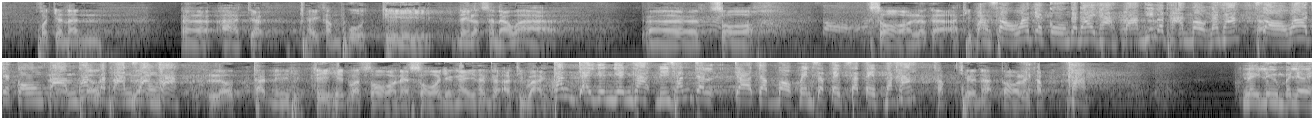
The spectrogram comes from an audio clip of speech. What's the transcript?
ๆ เพราะฉะนั้นอออาจจะใช้คำพูดที่ในลักษณะว่า เอ่อสอสอแล้วก็อธิบาย อะสอว่าจะโกงก็ได้ค่ะ ตามที่ประธานบอกนะคะครับ สอว่าจะโกงตามท่านประธานสั่งค่ะ แล้วแล้วท่านที่เห็นว่าสอเนี่ยสอยังไงท่านก็อธิบายมาท่านใจเย็นๆค่ะ ดิฉันจะจะจะบอกเป็นสเต็ปสเต็ปนะคะ ครับเชิญฮะต่อเลยครับ ค่ะ เลยลืมไปเลย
